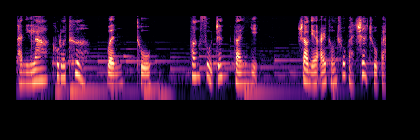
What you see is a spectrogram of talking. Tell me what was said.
塔尼拉·库洛特文图，方素珍翻译，少年儿童出版社出版。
